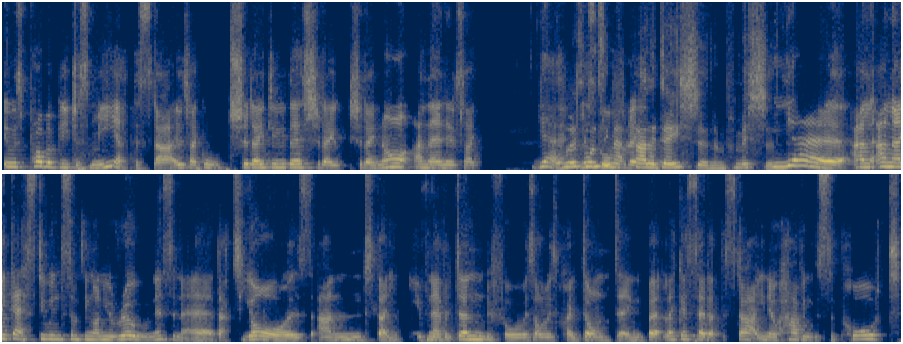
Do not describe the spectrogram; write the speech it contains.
it was probably just me at the start. It was like, oh, should I do this? Should I? Should I not? And then it was like, yeah, almost wanting that validation and permission. Yeah, and and I guess doing something on your own, isn't it? That's yours and mm. that you've never done before is always quite daunting. But like I said at the start, you know, having the support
